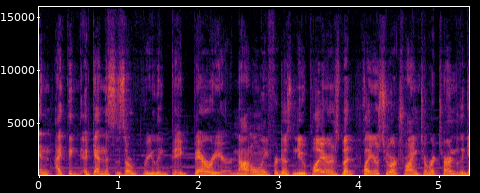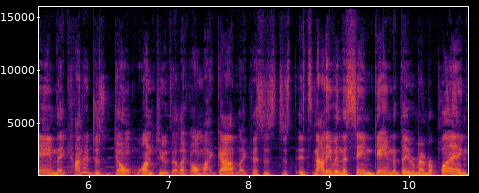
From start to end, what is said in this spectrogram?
And I think again this is a really big barrier not only for just new players but players who are trying to return to the game they kind of just don't want to. They're like oh my god like this is just it's not even the same game that they remember playing.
